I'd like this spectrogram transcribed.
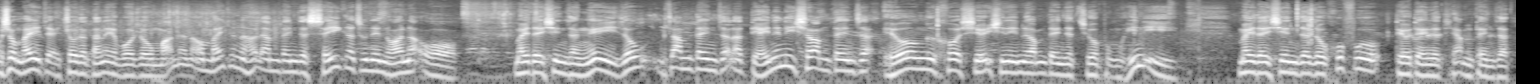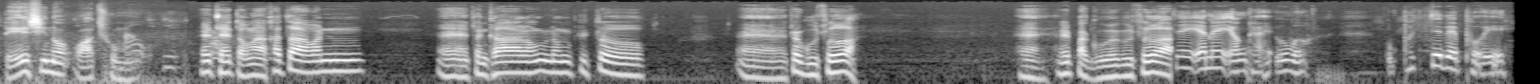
我说买在做的当然我做嘛，那我买在那后来我们等着谁个做的暖了哦，买在现在哎做，咱们等着那第二年说我们等着用和学习呢我们等在现在做夫妇就等着他们等着电视呢挖出门。哎，才懂啊，较早阮诶郑卡拢拢去这？个皮，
